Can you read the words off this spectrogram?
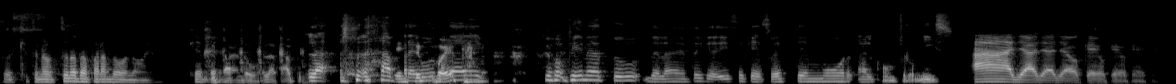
Pues, que tú no, tú no estás parando bola. Qué pena. parando bola, papi. La, la Este pregunta es, ¿qué opinas tú de la gente que dice que eso es temor al compromiso? Ah, ya, ya, ya, ok, ok, ok, ok.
